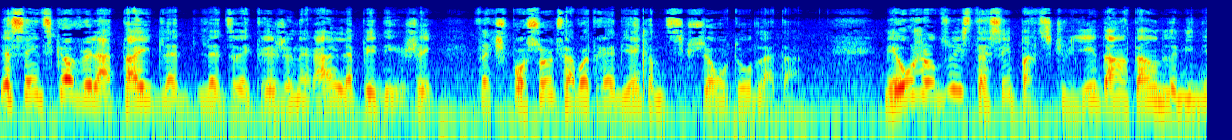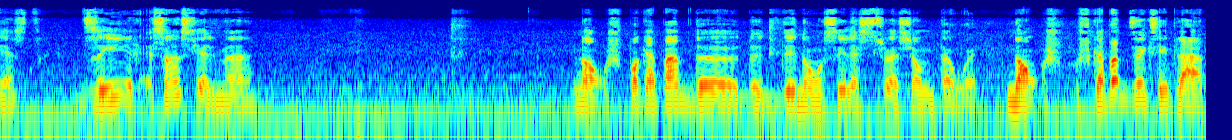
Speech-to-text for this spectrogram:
Le syndicat veut la tête de la, de la directrice générale, la PDG. Fait que je suis pas sûr que ça va très bien comme discussion autour de la table. Mais aujourd'hui, c'est assez particulier d'entendre le ministre dire essentiellement non, je suis pas capable de, dénoncer la situation d'Ottawa. Non, je, suis capable de dire que c'est plate,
